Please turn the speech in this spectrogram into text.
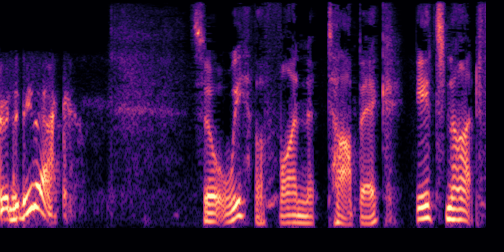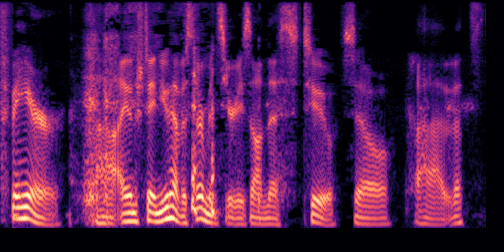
Good to be back. So we have a fun topic. It's not fair. Uh, I understand you have a sermon series on this too. So uh, that's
